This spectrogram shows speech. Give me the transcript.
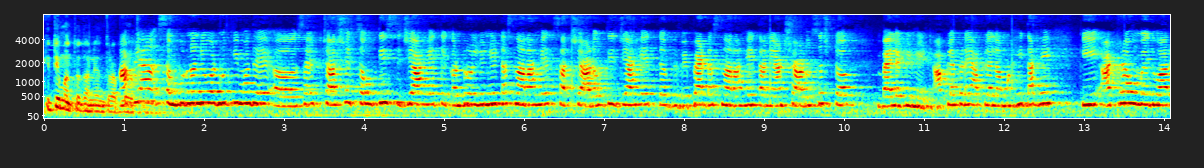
किती मतदान यंत्र आपल्या संपूर्ण निवडणुकीमध्ये साहेब चारशे चौतीस जे आहेत ते कंट्रोल युनिट असणार आहेत सातशे अडतीस जे आहेत ते व्हीव्हीपॅट असणार आहेत आणि आठशे अडुसष्ट बॅलेट युनिट आपल्याकडे आपल्याला माहीत आहे की अठरा उमेदवार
